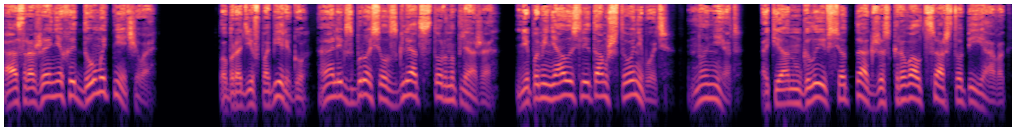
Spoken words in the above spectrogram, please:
а о сражениях и думать нечего. Побродив по берегу, Алекс бросил взгляд в сторону пляжа. Не поменялось ли там что-нибудь? Но нет. Океан мглы все так же скрывал царство пиявок.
